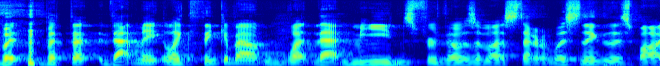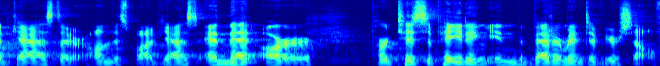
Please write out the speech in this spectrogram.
but but that that make like think about what that means for those of us that are listening to this podcast, that are on this podcast, and that are participating in the betterment of yourself.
